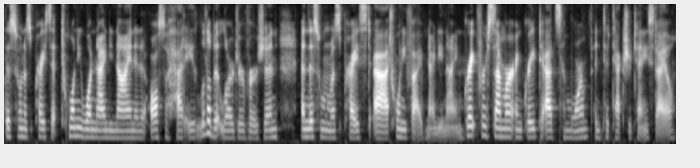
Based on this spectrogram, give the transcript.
This one was priced at $21.99 and it also had a little bit larger version. And this one was priced at $25.99. Great for summer and great to add some warmth into texture tenny style.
